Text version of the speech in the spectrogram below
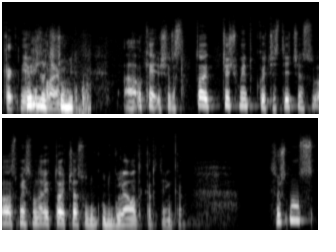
как ние Кажи го за Чичо Митко. А, окей, ще раз... той Чичо Митко е частичен, а, смисъл, нали, той е част от, от голямата картинка. Всъщност,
